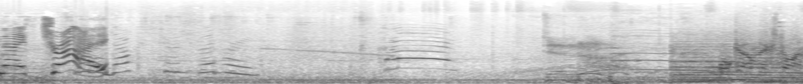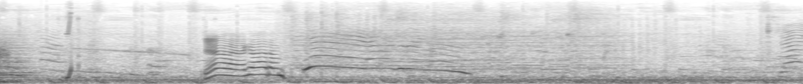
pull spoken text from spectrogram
Nice try! The dog's too slippery. Come on. We'll get them next time. Yeah, I got him. Yay! I'm getting Jay,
